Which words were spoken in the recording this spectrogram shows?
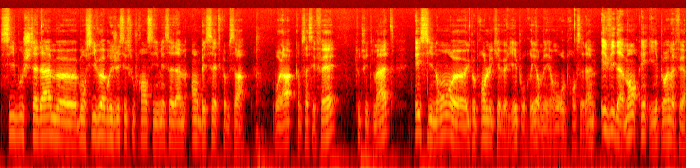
S'il bouge sa dame, euh, bon s'il veut abréger ses souffrances, il met sa dame en B7 comme ça. Voilà, comme ça c'est fait. Tout de suite mat. Et sinon, euh, il peut prendre le cavalier pour rire, mais on reprend sa dame évidemment et il n'y a plus rien à faire.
